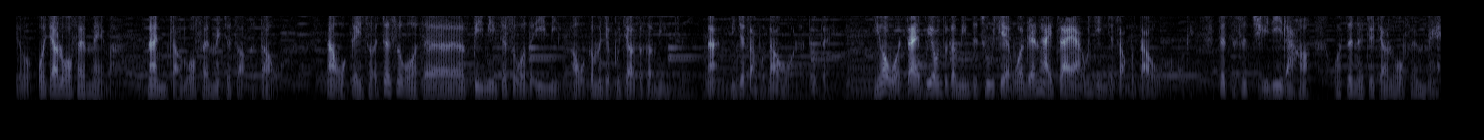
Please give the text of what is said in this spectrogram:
就我叫洛芬美嘛，那你找洛芬美就找得到我。那我跟你说，这是我的笔名，这是我的艺名啊，我根本就不叫这个名字，那你就找不到我了，对不对？以后我再也不用这个名字出现，我人还在啊，问题你就找不到我。这只是举例啦哈，我真的就叫洛芬美，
